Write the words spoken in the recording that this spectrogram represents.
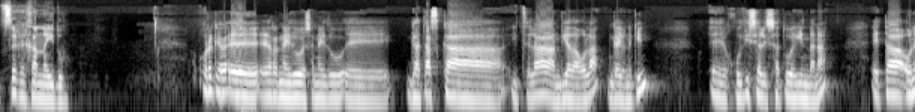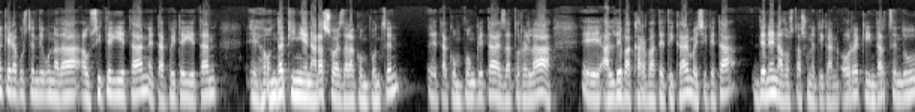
zer erran nahi du? Horrek eh, erran nahi du, esan nahi du, e, gatazka itzela handia dagola, gai honekin, e, judizializatu egin dana, eta honek erakusten diguna da auzitegietan eta epaitegietan e, ondakinen arazoa ez dela konpontzen, eta konponketa ez datorrela e, alde bakar batetikan, baizik eta denen adostasunetikan. Horrek indartzen du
